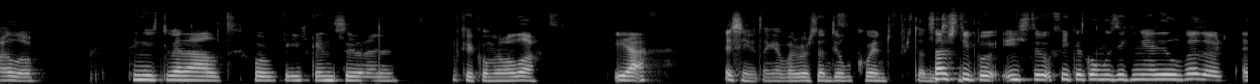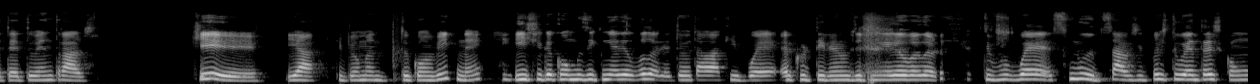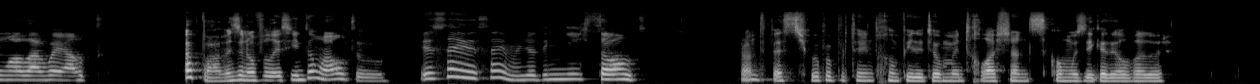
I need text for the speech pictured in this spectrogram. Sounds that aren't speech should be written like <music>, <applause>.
Alô, Tenho isto bem alto, fogo, e ficando surda. porque como eu lá? Yeah. É assim, eu tenho a voz bastante eloquente, portanto. Sabes, tipo, isto fica com musiquinha de elevador, até tu entrares. Que? Yeah. Tipo, eu mando-te o convite, né? E isto fica com musiquinha de elevador. Então eu estava aqui, bué, a curtir a musiquinha de elevador. Tipo, bué, smooth, sabes? E depois tu entras com um olá bué alto. Ah pá, mas eu não falei assim tão alto. Eu sei, eu sei, mas eu tinha isto alto. Pronto, peço desculpa por ter interrompido o teu momento relaxante com música de elevador.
